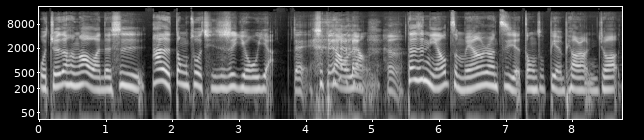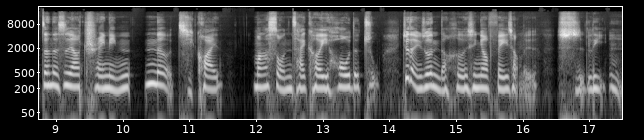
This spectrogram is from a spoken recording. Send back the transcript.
我觉得很好玩的是，它的动作其实是优雅，对，是漂亮的，嗯，但是你要怎么样让自己的动作变漂亮，你就要真的是要 training 那几块 muscle，你才可以 hold 得住，就等于说你的核心要非常的实力，嗯，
